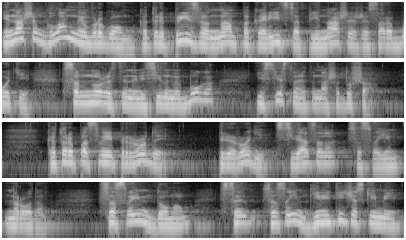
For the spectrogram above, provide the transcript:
И нашим главным врагом, который призван нам покориться при нашей же соработе со множественными силами Бога, естественно, это наша душа, которая по своей природе, природе связана со своим народом, со своим домом, со, со своими генетическими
